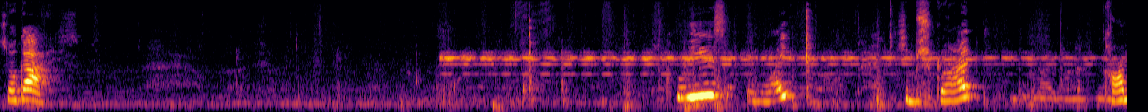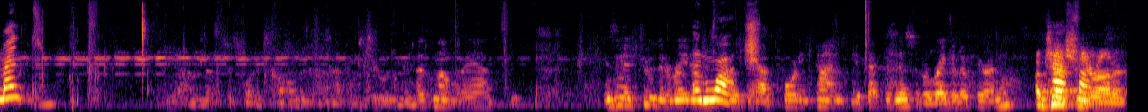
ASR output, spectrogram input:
So, guys. Please like, subscribe, comment. That's not what I asked you. Isn't it true that a radon And is supposed to have 40 times the effectiveness of a regular pyramid? Objection. Your Honor.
